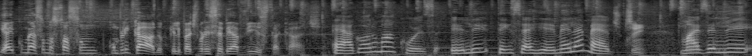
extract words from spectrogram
e aí começa uma situação complicada, porque ele pede para receber à vista, Kátia. É, agora uma coisa, ele tem CRM, ele é médico, Sim, mas ele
